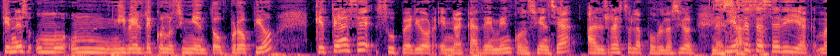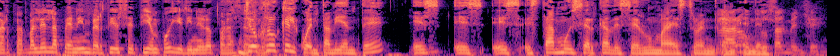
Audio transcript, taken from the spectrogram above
tienes un, un nivel de conocimiento propio que te hace superior en academia, en conciencia, al resto de la población. Y este es ese día, Marta. Vale la pena invertir ese tiempo y dinero para hacerlo. Yo creo que el cuentaviente es, es, es, está muy cerca de ser un maestro en, en- Claro, en el... totalmente.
